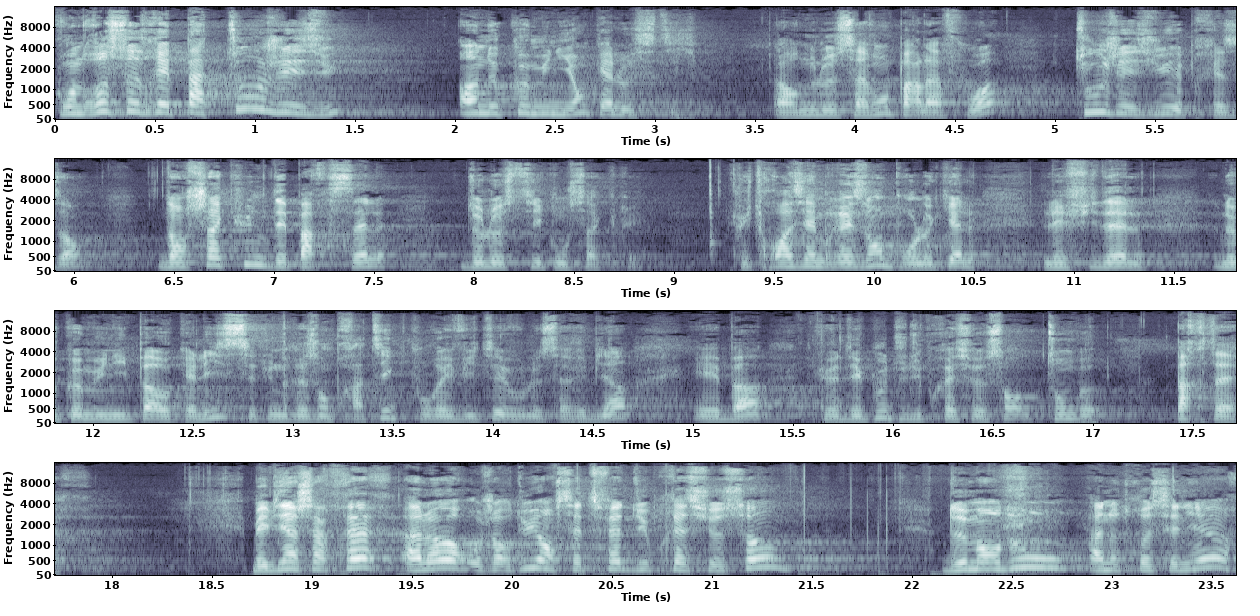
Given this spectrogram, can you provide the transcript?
qu'on ne recevrait pas tout Jésus en ne communiant qu'à l'hostie. Alors nous le savons par la foi, tout Jésus est présent dans chacune des parcelles de l'hostie consacrée. Puis troisième raison pour laquelle les fidèles ne communient pas au calice, c'est une raison pratique pour éviter, vous le savez bien, eh ben, que des gouttes du précieux sang tombent par terre. Mais bien, chers frères, alors aujourd'hui, en cette fête du précieux sang, demandons à notre Seigneur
